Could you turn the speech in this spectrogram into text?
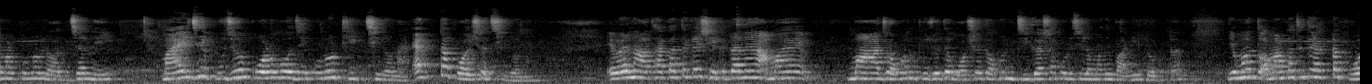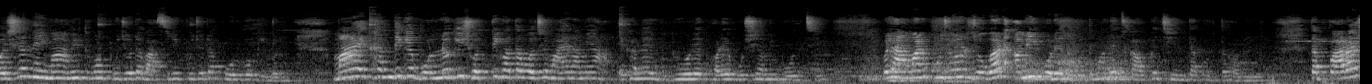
আমার কোনো লজ্জা নেই। মায়ের যে পুজো করব যে কোনো ঠিক ছিল না একটা পয়সা ছিল না। এবার না থাকা থেকে সেখানে আমায় মা যখন পুজোতে বসে তখন জিজ্ঞাসা করেছিল আমাদের বাড়ির লোকটা যে, মা আমার কাছে তো একটা পয়সা নেই, মা, আমি তোমার পুজোটা, বাৎসরিক পুজোটা করব কি করে? মা এখান থেকে বলল কি, সত্যি কথা বলছে, মায়ের, আমি এখানে দুয়ারে, ঘরে বসে আমি বলছি। বলে, আমার পুজোর জোগাড় আমি করে দেবো তোমাদের কাউকে চিন্তা করতে হবে না। তা পাড়ার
